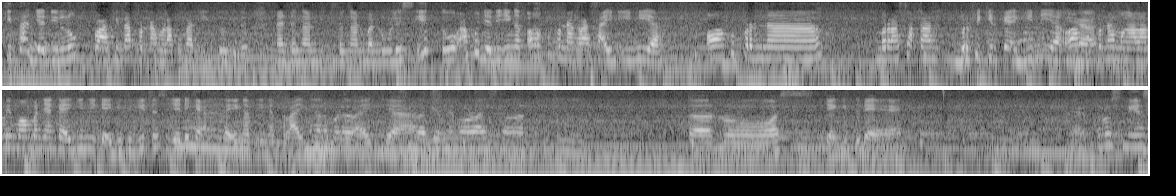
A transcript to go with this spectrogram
kita jadi lupa kita pernah melakukan itu gitu nah dengan dengan menulis itu aku jadi ingat oh aku pernah ngerasain ini ya oh aku pernah merasakan berpikir kayak gini ya oh Iya. aku pernah mengalami momen yang kayak gini kayak gitu-gitu sih jadi kayak Hmm. keinget-inget lagi gitu Benar-benar. aja sebagai memorize banget Hmm. terus ya gitu deh terus Miss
